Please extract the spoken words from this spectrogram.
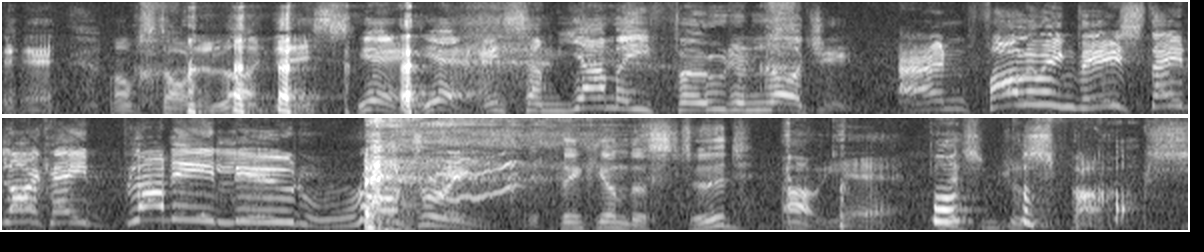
I'm starting to like this. Yeah, yeah. And some yummy food and lodging. And following this, they'd like a bloody lewd rogering. You think you understood? Oh, yeah. Messenger Sparks,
